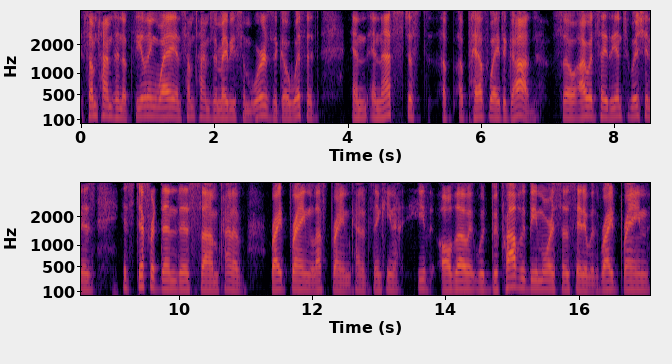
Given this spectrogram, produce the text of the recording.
sometimes in a feeling way, and sometimes there may be some words that go with it, and and that's just a, a pathway to God. So I would say the intuition is it's different than this um, kind of right brain, left brain kind of thinking although it would be, probably be more associated with right brain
